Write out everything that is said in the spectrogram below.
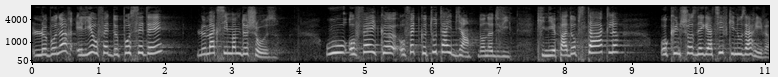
le bonheur est lié au fait de posséder le maximum de choses, ou au fait que, au fait que tout aille bien dans notre vie, qu'il n'y ait pas d'obstacles, aucune chose négative qui nous arrive.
